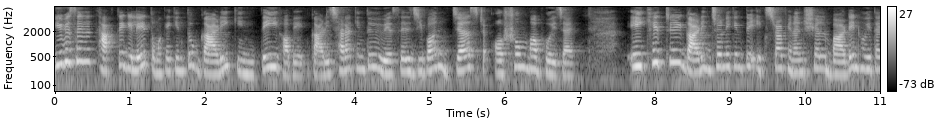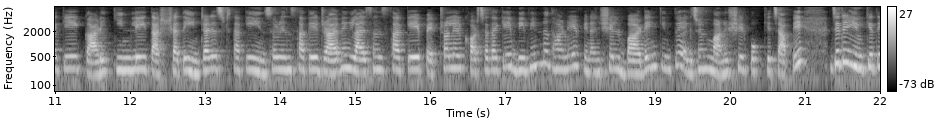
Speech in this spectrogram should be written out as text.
ইউএসএতে থাকতে গেলে তোমাকে কিন্তু গাড়ি কিনতেই হবে। গাড়ি ছাড়া কিন্তু ইউএসএর জীবন জাস্ট অসম্ভব হয়ে যায়। এই ক্ষেত্রে গাড়ির জন্য কিন্তু এক্সট্রা ফিনান্সিয়াল বার্ডেন হয়ে থাকে। গাড়ি কিনলেই তার সাথে ইন্টারেস্ট থাকে ইন্স্যুরেন্স থাকে ড্রাইভিং লাইসেন্স থাকে পেট্রোলের খরচা থাকে, বিভিন্ন ধরনের ফিনান্সিয়াল বার্ডেন কিন্তু একজন মানুষের পক্ষে চাপে, যেটা ইউকেতে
